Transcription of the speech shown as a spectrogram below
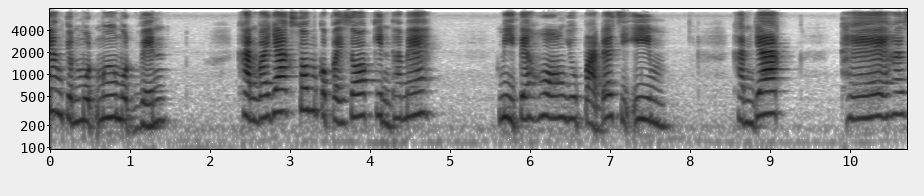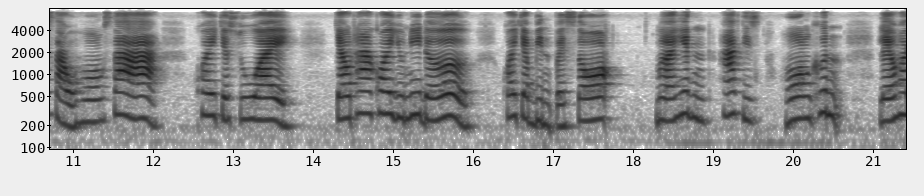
ย่างจนหมดมือหมดเว้น ขันว่ายากส้มก็ไปซอกกินท่าแม่มีแต่หองอยู่ป่าได้สิอิมขันยากแท้ห้าเสาหองซาค่อยจะซวย เจ้าท่าค่อยอยู่นี่เด้อค่อยจะบินไปซอก เมื่อเห็นฮากที่ห้องขึ้น แล้วให้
